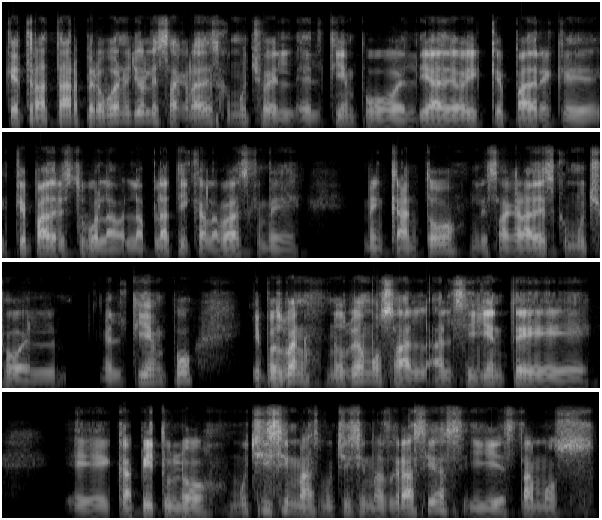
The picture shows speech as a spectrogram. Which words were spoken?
que tratar, pero bueno, yo les agradezco mucho el, el, tiempo el día de hoy. Qué padre que, qué padre estuvo la, la plática. La verdad es que me, me encantó. Les agradezco mucho el, el, tiempo. Y pues bueno, nos vemos al, al siguiente eh, capítulo. Muchísimas, muchísimas gracias y estamos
